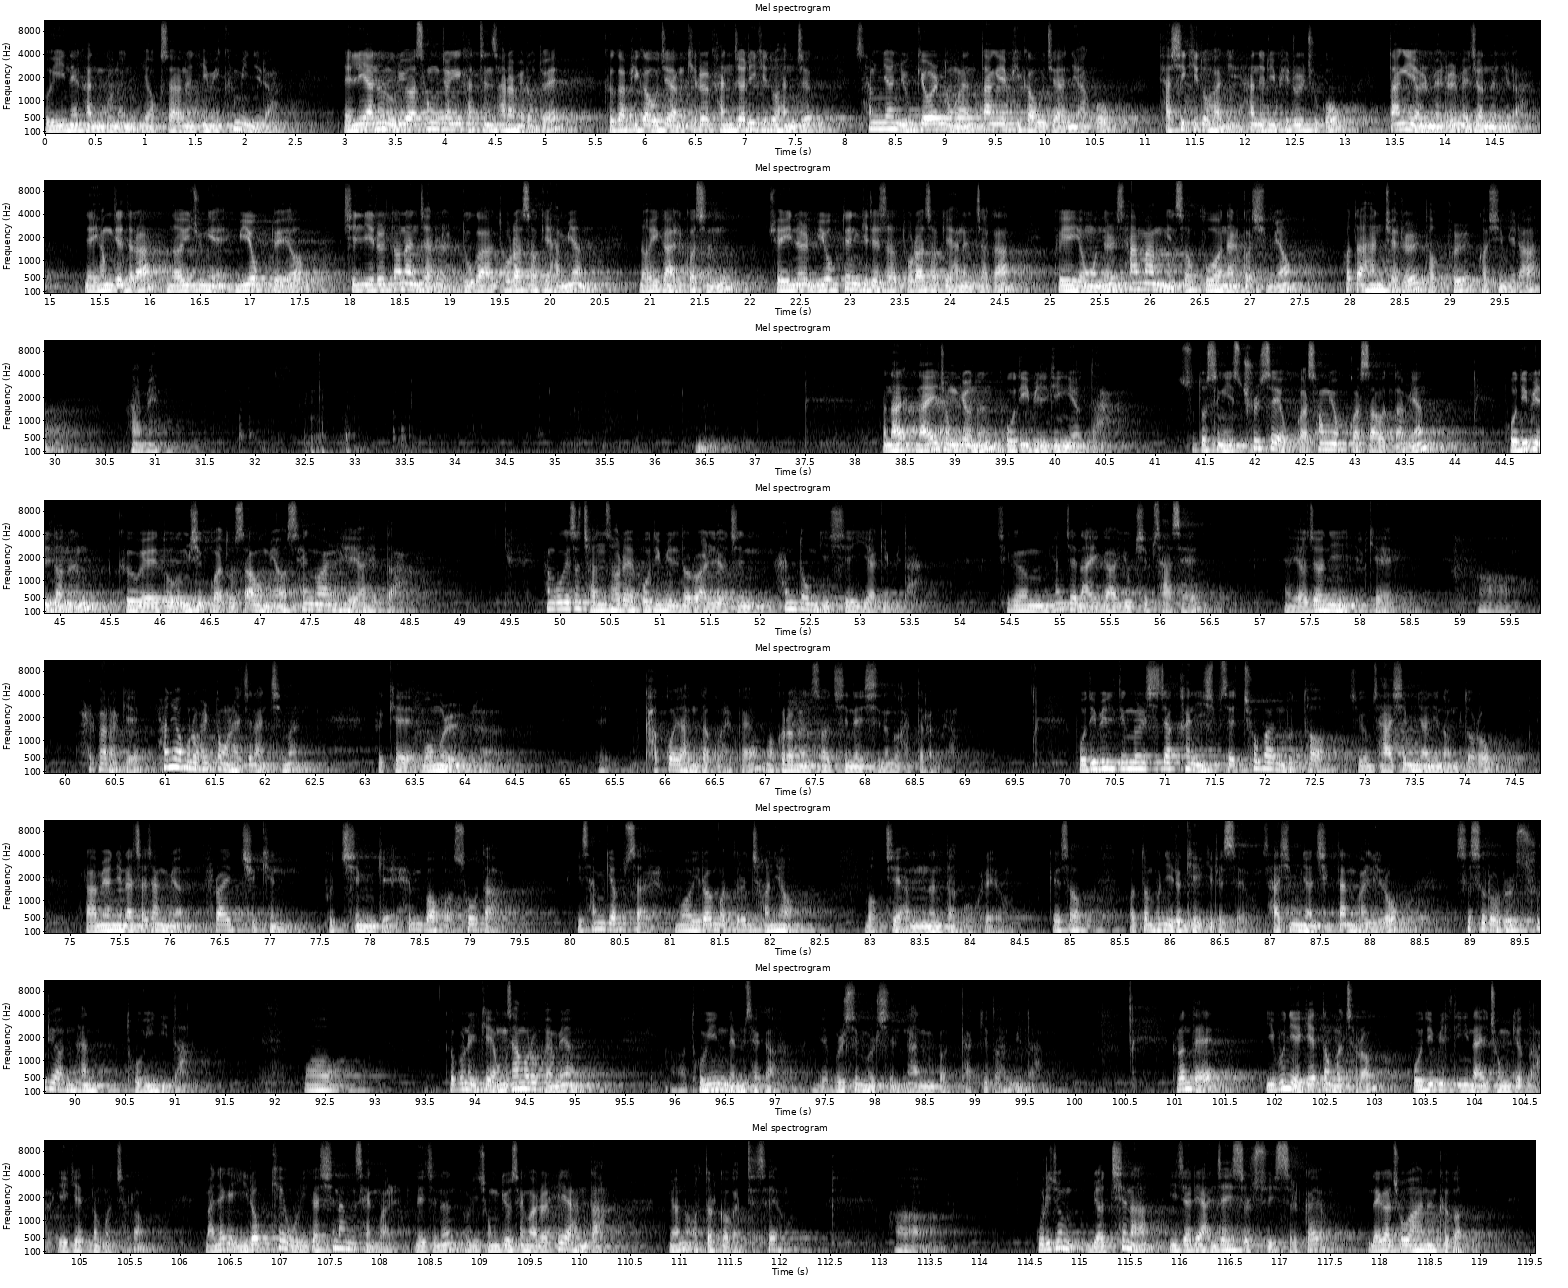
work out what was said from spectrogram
의인의 간구는 역사하는 힘이 크민이라. 엘리야는 우리와 성정이 같은 사람이로되 그가 비가 오지 않기를 간절히 기도한즉 3년 6개월 동안 땅에 비가 오지 아니하고 다시 기도하니 하늘이 비를 주고 땅이 열매를 맺었느니라. 내 형제들아 너희 중에 미혹되어 진리를 떠난 자를 누가 돌아서게 하면 너희가 알 것은 죄인을 미혹된 길에서 돌아서게 하는 자가 그의 영혼을 사망에서 구원할 것이며 허다한 죄를 덮을 것임이라. 아멘. 나, 나의 종교는 보디빌딩이었다. 수도승이 출세욕과 성욕과 싸웠다면 보디빌더는 그 외에도 음식과도 싸우며 생활해야 했다. 한국에서 전설의 보디빌더로 알려진 한동기 씨의 이야기입니다. 지금 현재 나이가 64세, 여전히 이렇게 어, 활발하게 현역으로 활동을 하진 않지만 그렇게 몸을 어, 가꿔야 한다고 할까요? 뭐 그러면서 지내시는 것 같더라고요. 보디빌딩을 시작한 20세 초반부터 지금 40년이 넘도록 라면이나 짜장면, 프라이드 치킨, 부침개, 햄버거, 소다, 특히 삼겹살, 뭐 이런 것들은 전혀 먹지 않는다고 그래요. 그래서 어떤 분이 이렇게 얘기를 했어요. 40년 식단 관리로 스스로를 수련한 도인이다. 뭐, 그분을 이렇게 영상으로 보면 어, 도인 냄새가 물씬물씬 나는 것 같기도 합니다. 그런데 이분이 얘기했던 것처럼 보디빌딩이 나의 종교다 얘기했던 것처럼 만약에 이렇게 우리가 신앙생활 내지는 우리 종교 생활을 해야 한다면 어떨 것 같으세요? 어, 우리 중 몇이나 이 자리에 앉아 있을 수 있을까요? 내가 좋아하는 그것,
